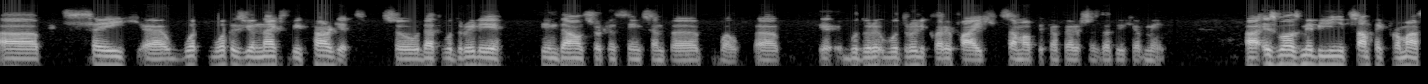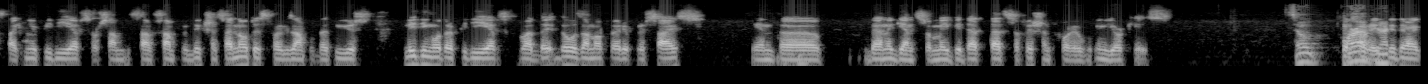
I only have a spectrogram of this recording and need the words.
uh, say uh, what what is your next big target, so that would really pin down certain things and uh, well uh, would would really clarify some of the comparisons that we have made. Uh, as well as maybe you need something from us like new PDFs or some some some predictions. I noticed, for example, that you use leading order PDFs, but they, those are not very precise. And uh, then again, so maybe that that's sufficient for you in your case. So, so sorry, there are,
